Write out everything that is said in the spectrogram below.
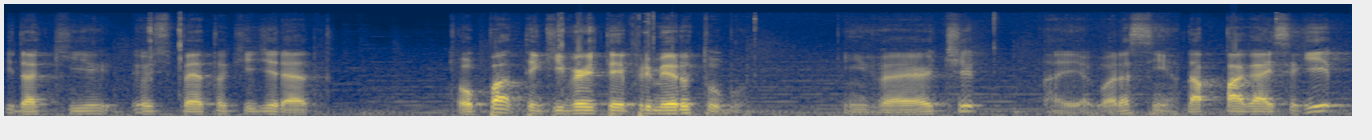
E daqui eu espeto aqui direto. Opa, tem que inverter primeiro o tubo. Inverte. Aí, agora sim. Ó. Dá pra pagar esse aqui?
